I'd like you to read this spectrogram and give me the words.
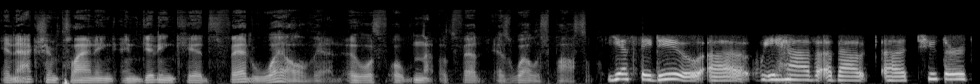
in action planning and getting kids fed well. Then it was, well, not, was fed as well as possible. Yes, they do. Uh, we have about uh, two thirds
